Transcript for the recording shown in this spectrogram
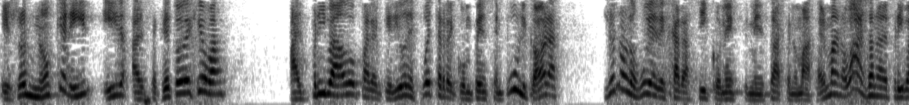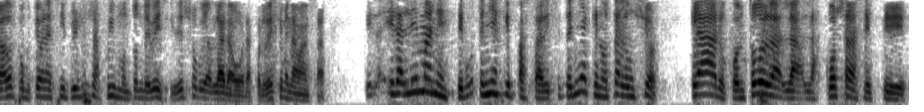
Eso es no querer ir al secreto de Jehová, al privado, para que Dios después te recompense en público. Ahora, yo no los voy a dejar así con este mensaje nomás. Hermano, vayan al privado porque te van a decir, pero yo ya fui un montón de veces y de eso voy a hablar ahora, pero déjenme avanzar. Era, era alemán este, vos tenías que pasar y se tenía que notar la unción. Claro, con todas las cosas este,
